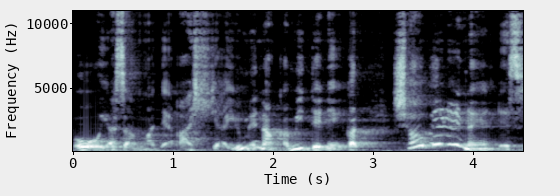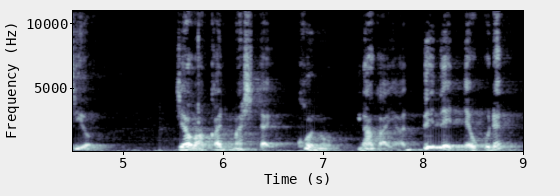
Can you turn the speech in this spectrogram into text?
大家さんまであっしゃ夢なんか見てねえから喋れねえんですよ。じゃあ分かりましたよ。この長屋出てっておくれ。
